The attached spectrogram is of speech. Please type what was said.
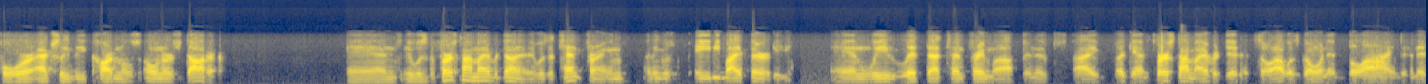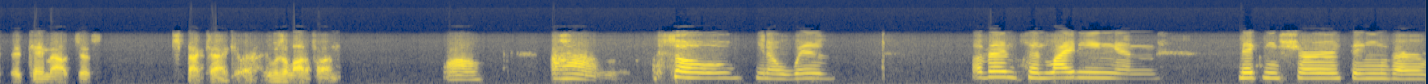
for actually the Cardinals owner's daughter. And it was the first time I ever done it. It was a tent frame. I think it was 80 by 30, and we lit that tent frame up. And it's I again first time I ever did it, so I was going in blind, and it it came out just spectacular. It was a lot of fun. Wow. Um, so you know with events and lighting and making sure things are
